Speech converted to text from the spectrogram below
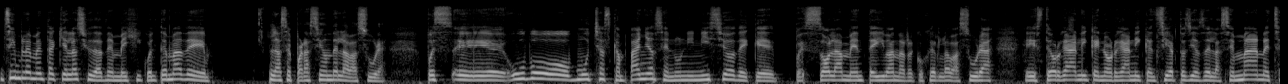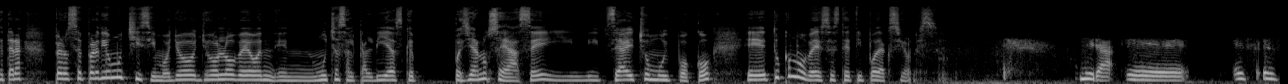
simplemente aquí en la Ciudad de México, el tema de la separación de la basura. Pues eh, hubo muchas campañas en un inicio de que pues solamente iban a recoger la basura este orgánica, inorgánica en ciertos días de la semana, etcétera, pero se perdió muchísimo. Yo yo lo veo en, en muchas alcaldías que pues ya no se hace y, se ha hecho muy poco. Eh, ¿Tú cómo ves este tipo de acciones? Mira, eh, es, es,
